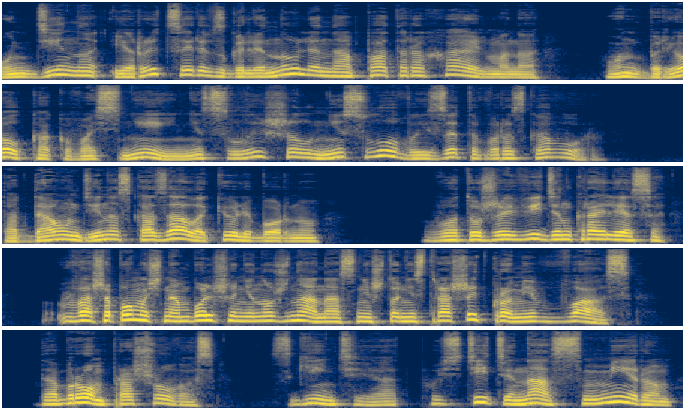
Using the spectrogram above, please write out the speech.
Ундина и рыцарь взглянули на Паттера Хайльмана. Он брел, как во сне, и не слышал ни слова из этого разговора. Тогда Ундина сказала Кюлеборну — «Вот уже виден край леса. Ваша помощь нам больше не нужна, нас ничто не страшит, кроме вас. Добром прошу вас, сгиньте, отпустите нас с миром».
